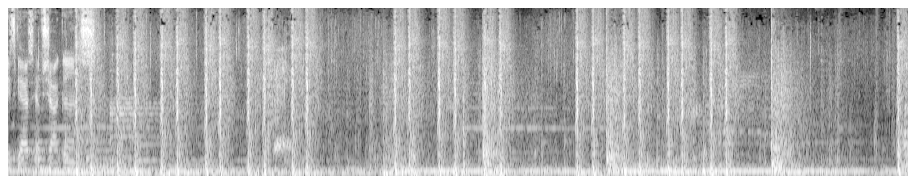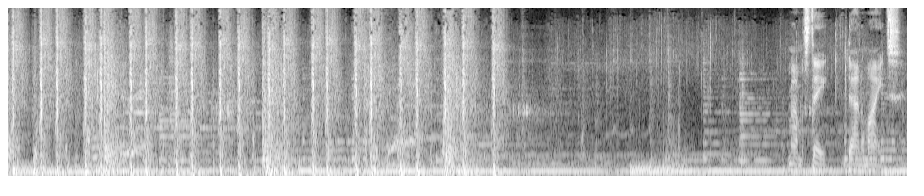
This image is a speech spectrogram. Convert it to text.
These guys have shotguns. My mistake, dynamite.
